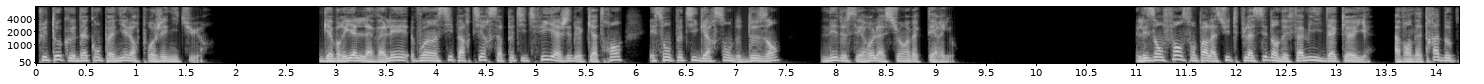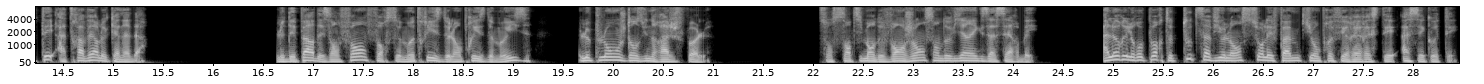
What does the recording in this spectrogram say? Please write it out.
plutôt que d'accompagner leur progéniture. Gabrielle Lavallée voit ainsi partir sa petite fille âgée de 4 ans et son petit garçon de 2 ans, né de ses relations avec Thériault. Les enfants sont par la suite placés dans des familles d'accueil, avant d'être adoptés à travers le Canada. Le départ des enfants, force motrice de l'emprise de Moïse, le plonge dans une rage folle. Son sentiment de vengeance en devient exacerbé. Alors il reporte toute sa violence sur les femmes qui ont préféré rester à ses côtés.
